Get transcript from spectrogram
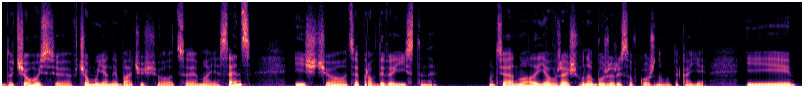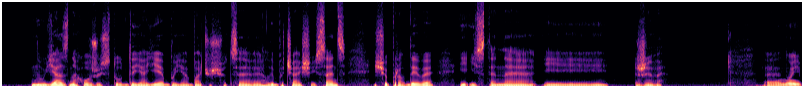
до чогось, е, в чому я не бачу, що це має сенс, і що це правдиве і істинне. Оця, ну, Але я вважаю, що вона Божа риса в кожному така є. І ну, я знаходжусь тут, де я є, бо я бачу, що це глибочайший сенс, і що правдиве і істинне, і живе. Е, ну і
